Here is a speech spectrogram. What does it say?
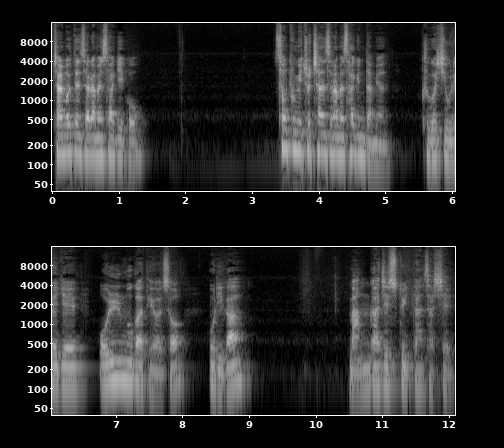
잘못된 사람을 사귀고 성품이 좋지 않은 사람을 사귄다면 그것이 우리에게 올무가 되어서 우리가 망가질 수도 있다는 사실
